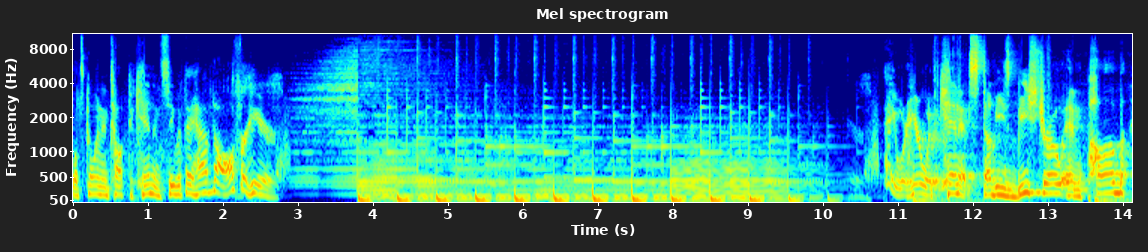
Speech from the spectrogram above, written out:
Let's go in and talk to Ken and see what they have to offer here. Hey, we're here with Ken at Stubby's Bistro and Pub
